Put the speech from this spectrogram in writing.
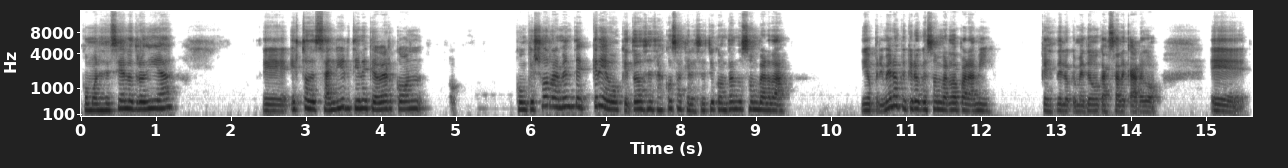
como les decía el otro día, eh, esto de salir tiene que ver con, con que yo realmente creo que todas estas cosas que les estoy contando son verdad. Digo, primero que creo que son verdad para mí, que es de lo que me tengo que hacer cargo. Eh,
